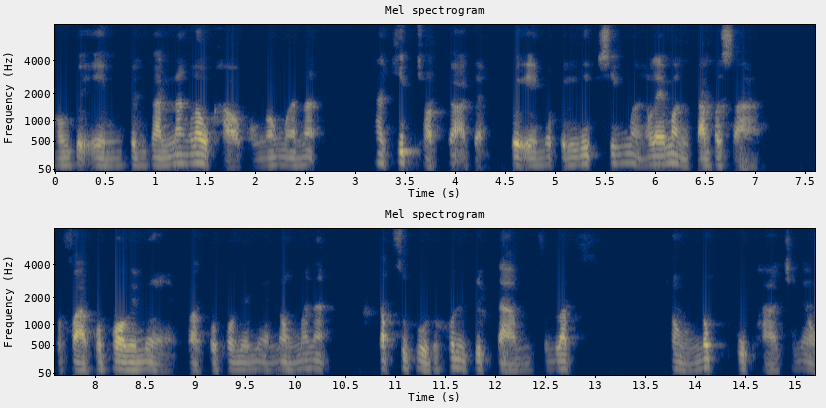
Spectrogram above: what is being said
ของตัวเองเป็นการนั่งเล่าข่าวของน้องมานะถ้าคลิปช็อตก็อาจจะตัวเองก็เป็น lip sync มั่งอะไรมั่งตามประสาฝากพ่อๆแม่ๆฝากพ่อๆแม่ๆน้องมานะกับสุผู้ทุกคนติดตามสำหรับช่องนบภูผาชาแนล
